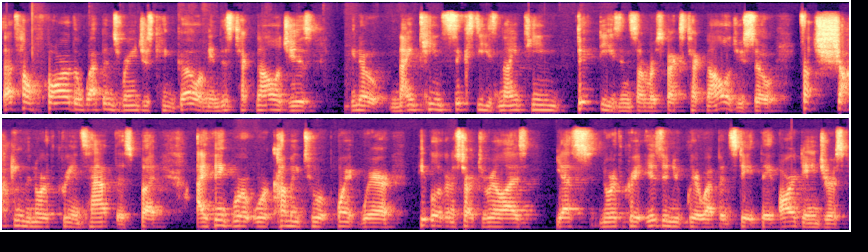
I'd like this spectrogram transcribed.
that's how far the weapons ranges can go. I mean, this technology is you know 1960s 1950s in some respects technology so it's not shocking the north koreans have this but i think we're, we're coming to a point where people are going to start to realize yes north korea is a nuclear weapon state they are dangerous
